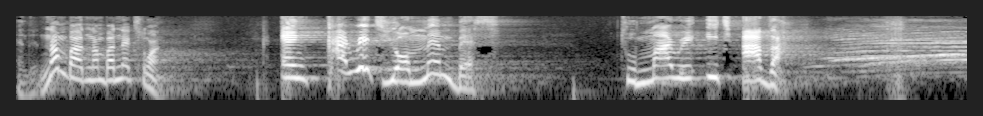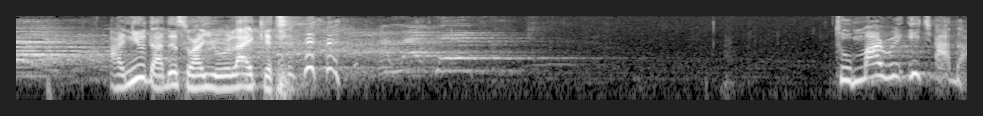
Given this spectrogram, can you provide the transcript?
And the number, number next one. Encourage your members to marry each other. I knew that this one you will like it. to marry each other.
